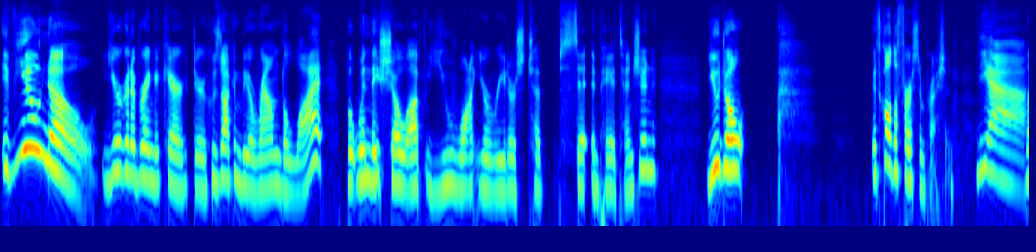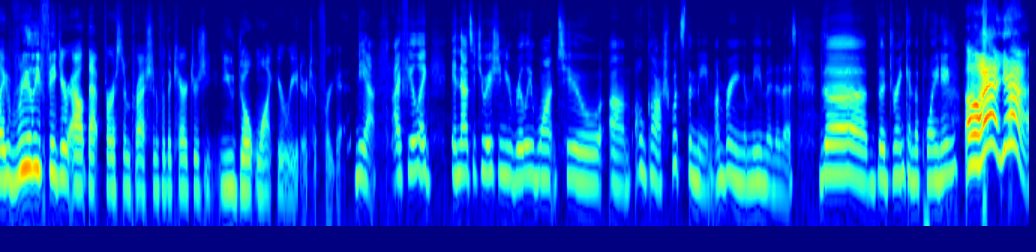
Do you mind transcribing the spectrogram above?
if you know you're going to bring a character who's not going to be around a lot, but when they show up, you want your readers to sit and pay attention, you don't it's called a first impression. Yeah. Like really figure out that first impression for the characters you- don't want your reader to forget. Yeah, I feel like in that situation you really want to um oh gosh, what's the meme? I'm bringing a meme into this. The the drink and the pointing. Oh yeah, yeah.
